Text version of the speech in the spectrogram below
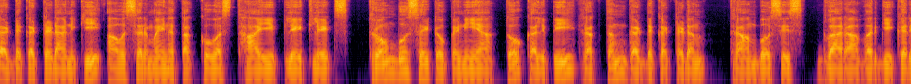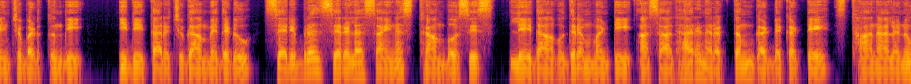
గడ్డకట్టడానికి అవసరమైన తక్కువ స్థాయి ప్లేట్లెట్స్ థ్రోంబోసైటోపెనియా తో కలిపి రక్తం గడ్డకట్టడం థ్రాంబోసిస్ ద్వారా వర్గీకరించబడుతుంది. ఇది తరచుగా మెదడు సెరిబ్రల్ సెరల సైనస్ థ్రాంబోసిస్ లేదా ఉదరం వంటి అసాధారణ రక్తం గడ్డకట్టే స్థానాలను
